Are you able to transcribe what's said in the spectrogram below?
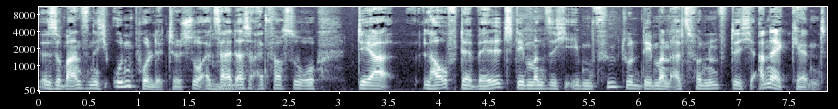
so wahnsinnig unpolitisch, so als sei mhm. das einfach so der Lauf der Welt, dem man sich eben fügt und den man als vernünftig anerkennt.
